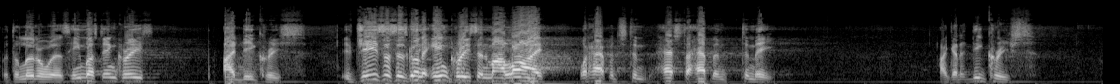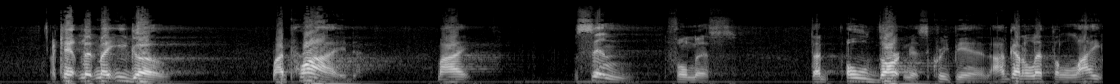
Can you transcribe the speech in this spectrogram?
but the literal is He must increase, I decrease. If Jesus is going to increase in my life, what happens to has to happen to me? I got to decrease. I can't let my ego, my pride, my sinfulness, that old darkness creep in. I've got to let the light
